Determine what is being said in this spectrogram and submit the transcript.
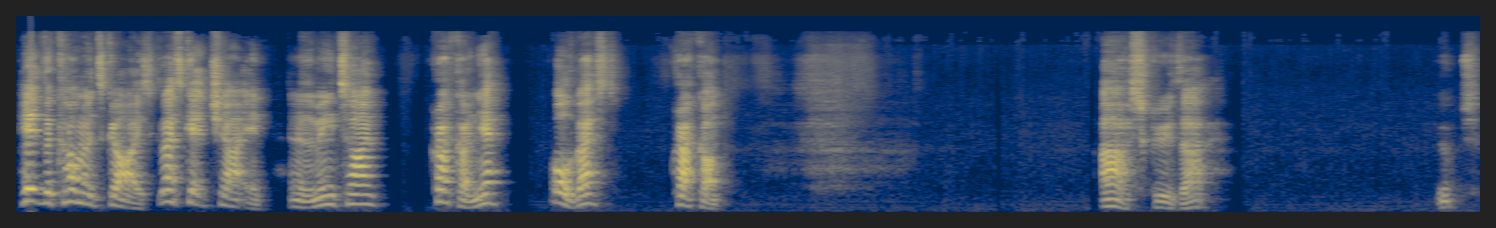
hit the comments, guys. Let's get chatting. And in the meantime, crack on, yeah? All the best. Crack on. Ah, screw that. Oops.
